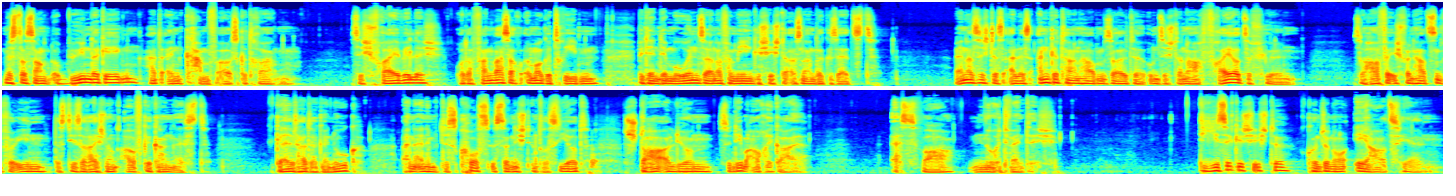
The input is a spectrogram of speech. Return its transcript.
Mr. St. Aubyn dagegen hat einen Kampf ausgetragen, sich freiwillig oder von was auch immer getrieben mit den Dämonen seiner Familiengeschichte auseinandergesetzt wenn er sich das alles angetan haben sollte, um sich danach freier zu fühlen, so hoffe ich von Herzen für ihn, dass diese Rechnung aufgegangen ist. Geld hat er genug, an einem Diskurs ist er nicht interessiert, Starallüren sind ihm auch egal. Es war notwendig. Diese Geschichte konnte nur er erzählen.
